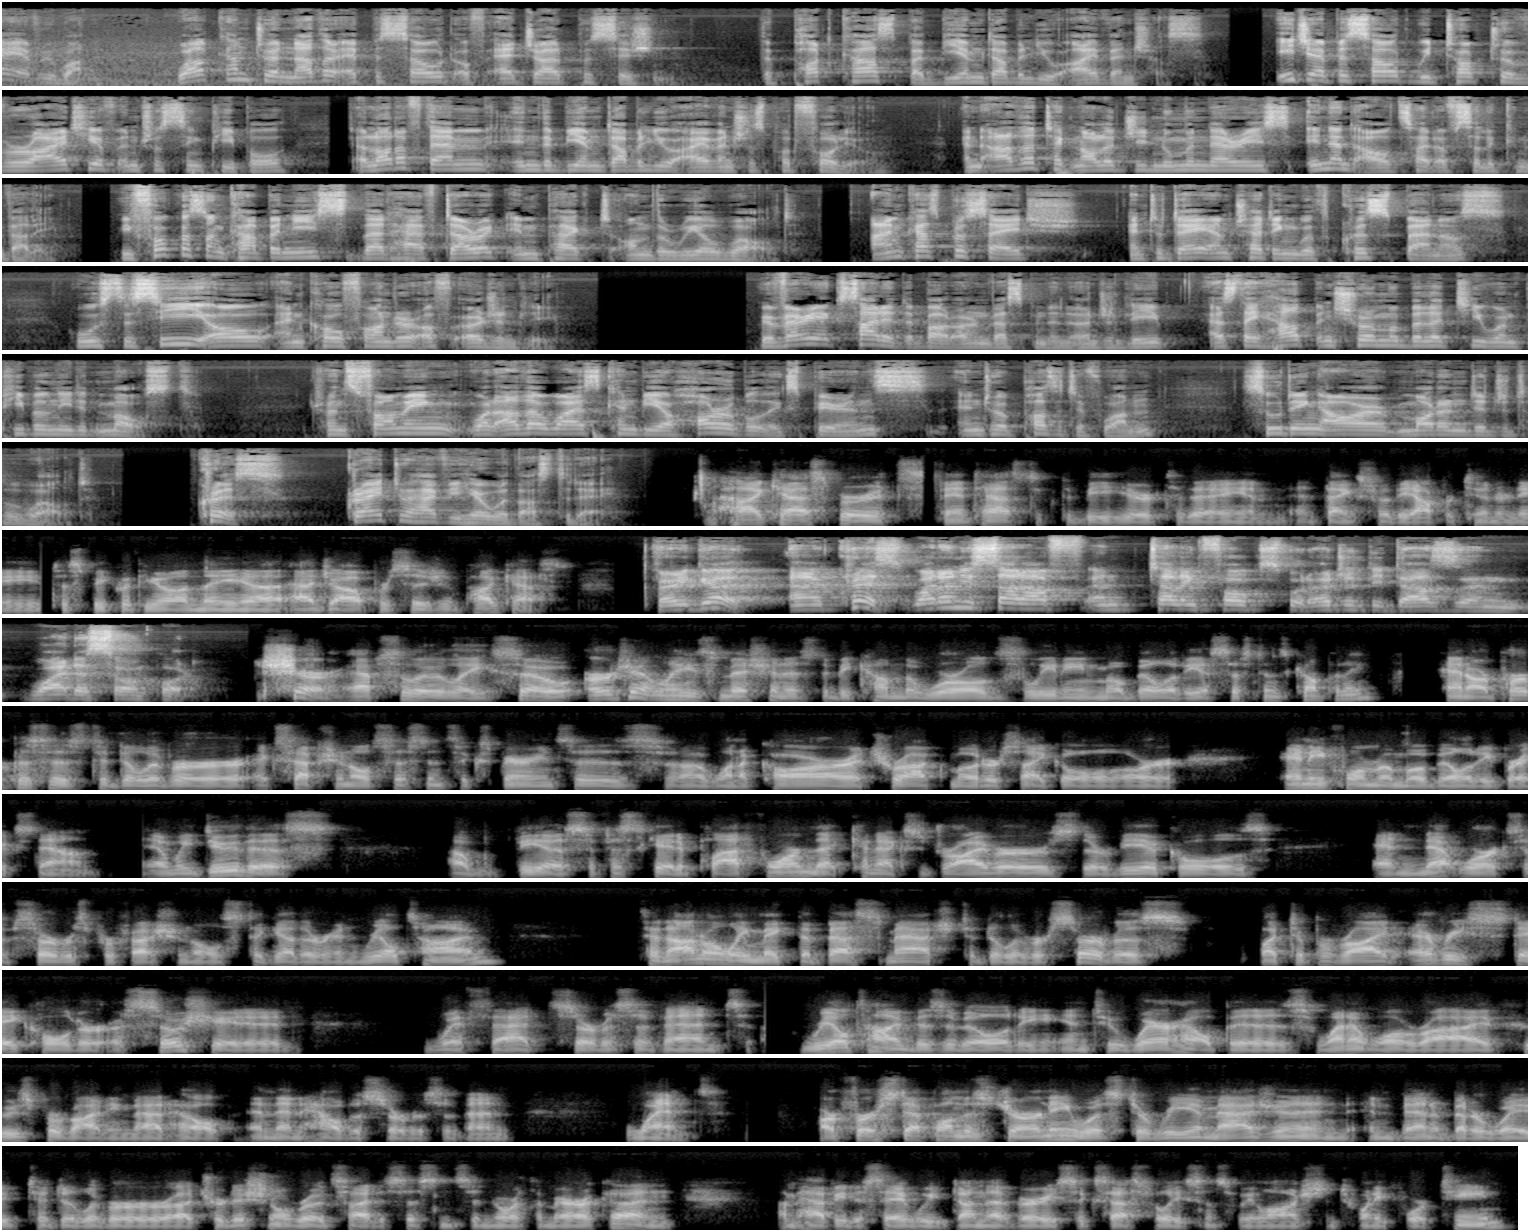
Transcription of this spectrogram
Hi, everyone. Welcome to another episode of Agile Precision, the podcast by BMW i Ventures. Each episode, we talk to a variety of interesting people, a lot of them in the BMW i Ventures portfolio, and other technology luminaries in and outside of Silicon Valley. We focus on companies that have direct impact on the real world. I'm Kasper Sage, and today I'm chatting with Chris Spanos, who is the CEO and co founder of Urgently. We're very excited about our investment in Urgently as they help ensure mobility when people need it most, transforming what otherwise can be a horrible experience into a positive one, suiting our modern digital world. Chris, great to have you here with us today. Hi, Kasper. It's fantastic to be here today, and, and thanks for the opportunity to speak with you on the uh, Agile Precision podcast. Very good. Uh, Chris, why don't you start off and telling folks what Urgently does and why it is so important? Sure, absolutely. So, Urgently's mission is to become the world's leading mobility assistance company. And our purpose is to deliver exceptional assistance experiences uh, when a car, a truck, motorcycle, or any form of mobility breaks down. And we do this uh, via a sophisticated platform that connects drivers, their vehicles, and networks of service professionals together in real time to not only make the best match to deliver service, but to provide every stakeholder associated with that service event real time visibility into where help is, when it will arrive, who's providing that help, and then how the service event went. Our first step on this journey was to reimagine and invent a better way to deliver uh, traditional roadside assistance in North America. And I'm happy to say we've done that very successfully since we launched in 2014.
